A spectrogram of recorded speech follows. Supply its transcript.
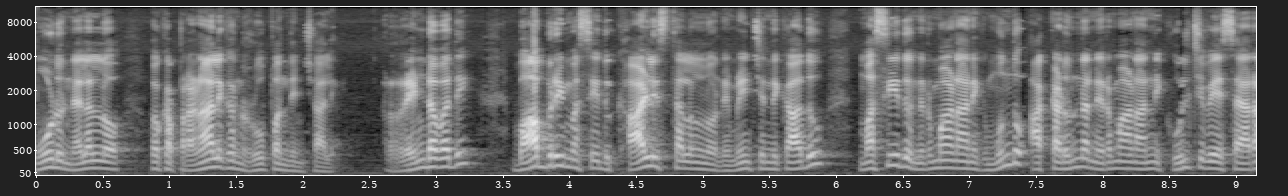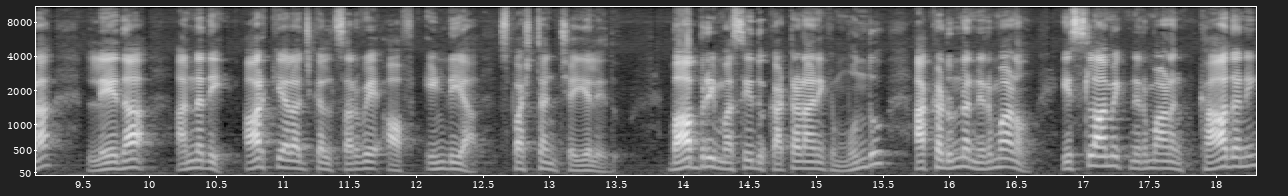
మూడు నెలల్లో ఒక ప్రణాళికను రూపొందించాలి. రెండవది బాబ్రీ మసీదు ఖాళీ స్థలంలో నిర్మించింది కాదు మసీదు నిర్మాణానికి ముందు అక్కడున్న నిర్మాణాన్ని కూల్చివేశారా లేదా అన్నది ఆర్కియాలజికల్ సర్వే ఆఫ్ ఇండియా స్పష్టం చేయలేదు. బాబ్రీ మసీదు కట్టడానికి ముందు అక్కడున్న నిర్మాణం ఇస్లామిక్ నిర్మాణం కాదని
